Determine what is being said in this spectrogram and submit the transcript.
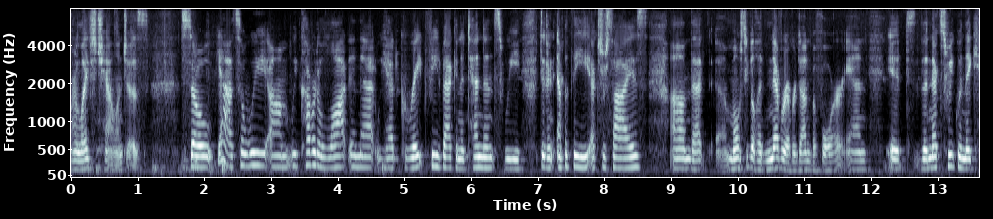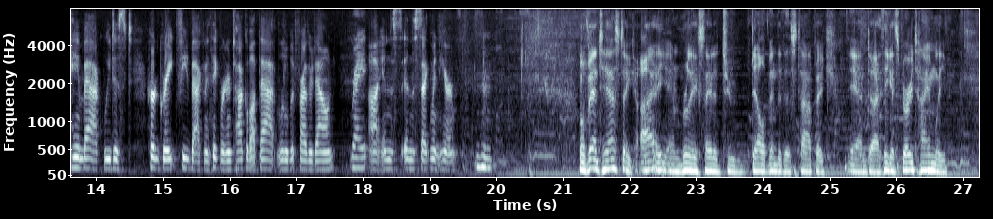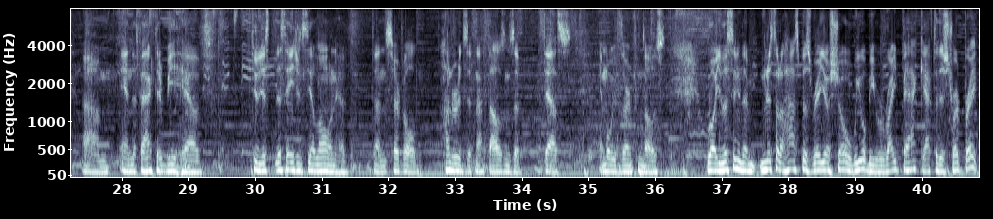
our life's challenges. So yeah, so we um, we covered a lot in that. We had great feedback and attendance. We did an empathy exercise um, that uh, most people had never ever done before, and it the next week when they came back, we just heard great feedback, and I think we're going to talk about that a little bit farther down, right, uh, in this in the segment here. Mm-hmm. Well, fantastic. I am really excited to delve into this topic, and uh, I think it's very timely. Um, and the fact that we have through this, this agency alone have done several hundreds, if not thousands, of deaths and what we've learned from those. Well, you're listening to the Minnesota Hospice Radio Show. We will be right back after this short break.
